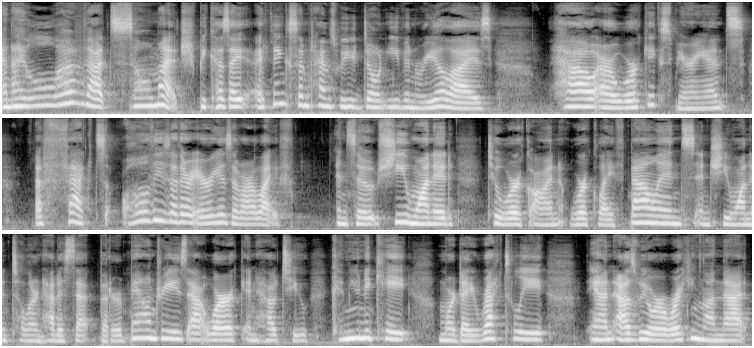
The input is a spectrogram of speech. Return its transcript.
And I love that so much because I, I think sometimes we don't even realize how our work experience affects all these other areas of our life. And so she wanted to work on work life balance and she wanted to learn how to set better boundaries at work and how to communicate more directly. And as we were working on that,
